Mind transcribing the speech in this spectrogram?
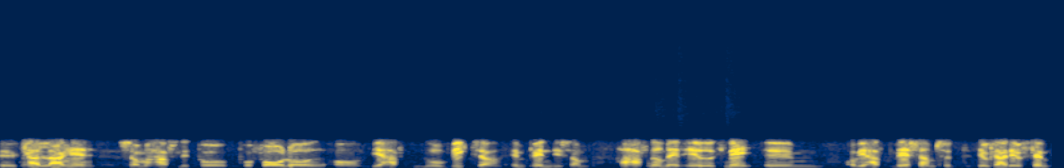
øh, Karl Lange, som har haft lidt på, på forlovet, og vi har haft nu Victor Empendi, som har haft noget med et hævet knæ, øhm, og vi har haft Vessam, så det er jo klart, det er jo fem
